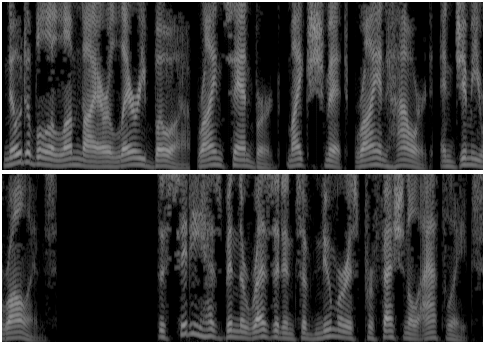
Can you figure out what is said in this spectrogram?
Notable alumni are Larry Bowa, Ryne Sandberg, Mike Schmidt, Ryan Howard, and Jimmy Rollins. The city has been the residence of numerous professional athletes.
